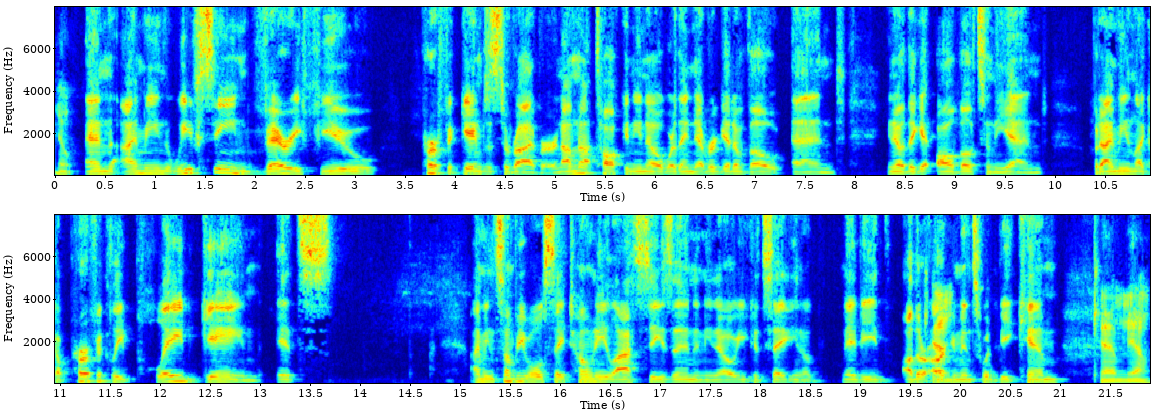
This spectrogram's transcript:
Nope. And I mean, we've seen very few perfect games of Survivor. And I'm not talking, you know, where they never get a vote and, you know, they get all votes in the end. But I mean, like a perfectly played game. It's, I mean, some people will say Tony last season, and, you know, you could say, you know, maybe other Kim. arguments would be Kim. Kim, yeah.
